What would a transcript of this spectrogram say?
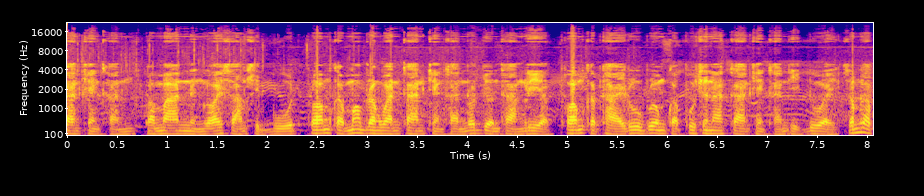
การแข่งขันประมาณ 130 บูธ พร้อมกับมอบรางวัลการแข่งขันรถยนต์ทางเรียบ พร้อมกับถ่ายรูปร่วมกับผู้ชนะการแข่งขันอีกด้วยสำหรับ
